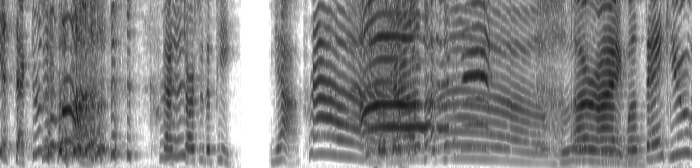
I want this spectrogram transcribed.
me a sec. There's a lot. that starts with a P. Yeah. Pratt. Oh, boo. All right. Well, thank you.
